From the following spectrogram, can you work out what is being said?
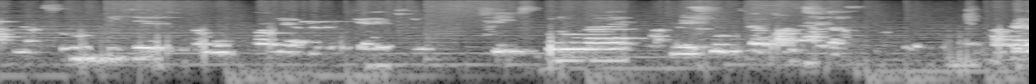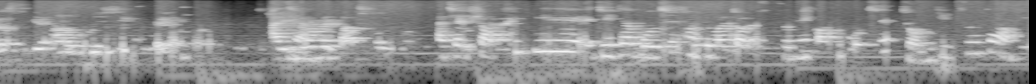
আপনার শুরুর দিকে সেই তুলনায় আপনি কোনটা পাচ্ছেন কাছ থেকে আরও বেশি করবেন আচ্ছা। সব থেকে যেটা বলছেন হয়তো বা চলচ্চিত্র নিয়ে কথা বলছেন চলচ্চিত্রটা আমি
